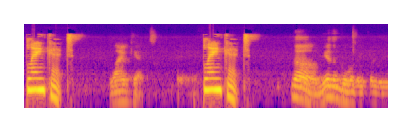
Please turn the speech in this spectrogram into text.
blanket, blanket. blanket, 그다음 얘는 뭐가 될까요?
